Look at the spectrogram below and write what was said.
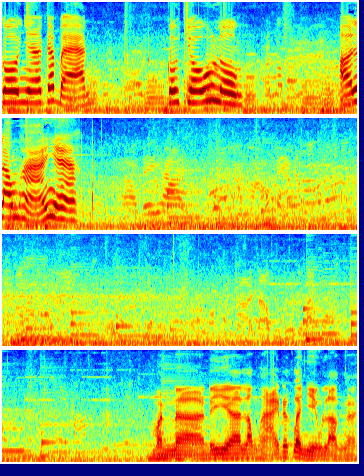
cô nha các bạn. Cô chú luôn. Ở Long Hải nha. Mình à, đi à, Long Hải rất là nhiều lần rồi.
